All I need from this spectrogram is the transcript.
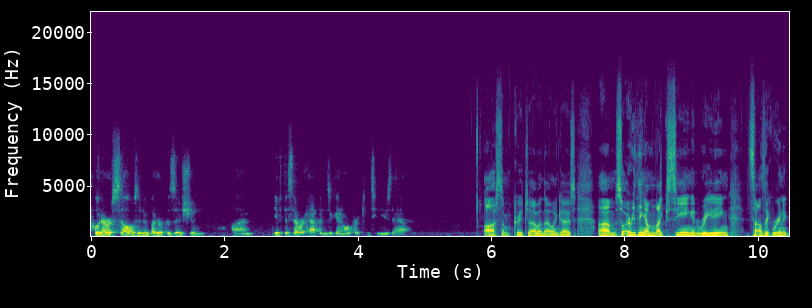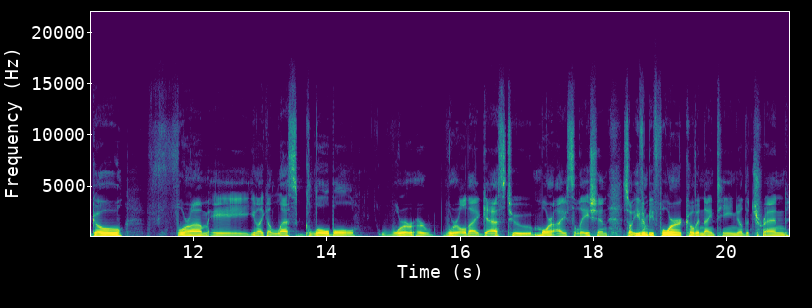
put ourselves in a better position um, if this ever happens again or if it continues to happen? Awesome. Great job on that one, guys. Um, so everything I'm like seeing and reading, it sounds like we're going to go from a, you know, like a less global wor- or world, I guess, to more isolation. So even before COVID-19, you know, the trend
